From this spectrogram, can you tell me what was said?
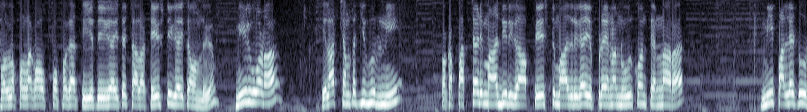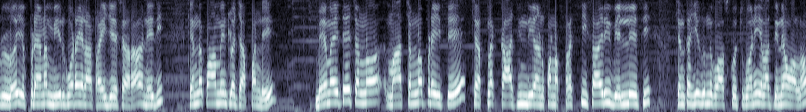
పుల్ల పుల్లగా ఉప్పగా తీయ తీయగా అయితే చాలా టేస్టీగా అయితే ఉంది. మీరు కూడా ఇలా చింత చిగురిని ఒక పచ్చడి మాదిరిగా పేస్ట్ మాదిరిగా ఎప్పుడైనా నూరుకొని తిన్నారా? మీ పల్లెటూరులో ఎప్పుడైనా మీరు కూడా ఇలా ట్రై చేశారా అనేది కింద కామెంట్లో చెప్పండి. మేమైతే చిన్న మా చిన్నప్పుడైతే చెట్లకు కాసింది అనుకున్న ప్రతిసారి వెళ్ళేసి చింత చిగురిని కోసుకొచ్చుకొని ఇలా తినేవాళ్ళం.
